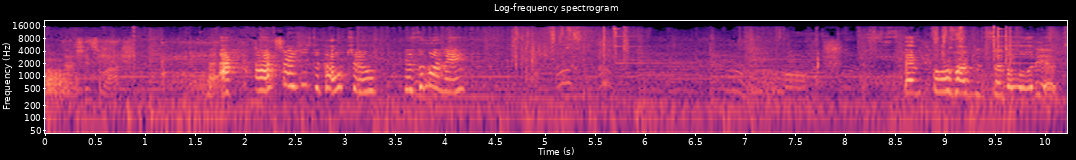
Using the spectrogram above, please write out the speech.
Ah, ah, sorry, just a culture. Here's the money. Spent 400 simoleons.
